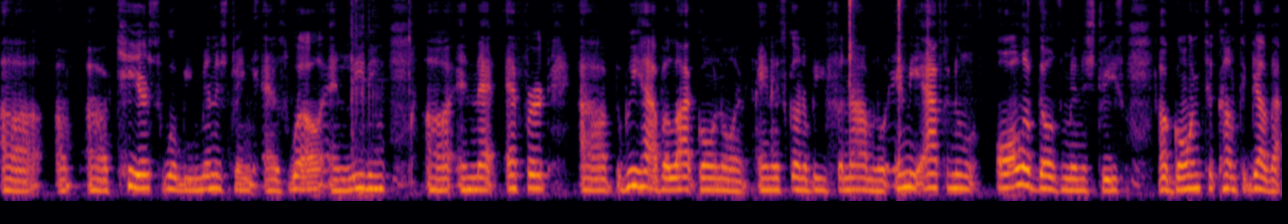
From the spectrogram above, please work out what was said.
uh, um, uh, Kearse will be ministering as well and leading uh, in that effort. Uh, we have a lot going on, and it's going to be phenomenal. In the afternoon, all of those ministries are going to come together.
